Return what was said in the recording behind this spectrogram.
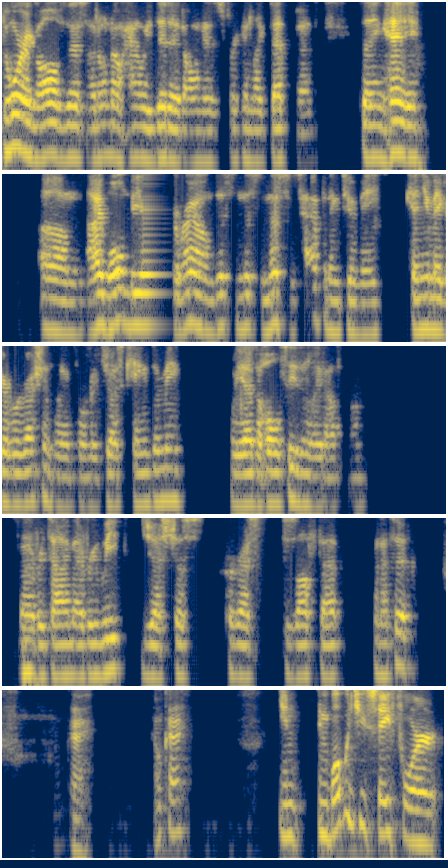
during all of this. I don't know how he did it on his freaking like deathbed, saying, Hey, um, I won't be around. This and this and this is happening to me. Can you make a regression plan for me? Just came to me. We had the whole season laid out for him. So every time, every week, just just progresses off that, and that's it. Okay. Okay. And and what would you say for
